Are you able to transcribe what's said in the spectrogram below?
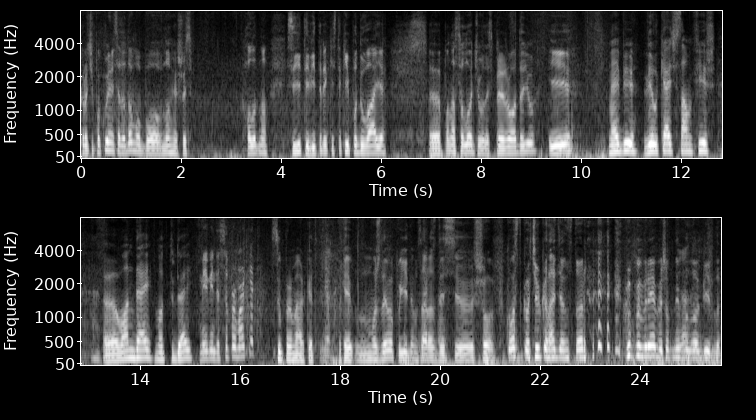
Коротше, пакуємося додому, бо в ноги щось холодно сидіти, вітер якийсь такий подуває. Е, Понасолоджувались природою і maybe we'll catch some fish Uh, one day, not today. Maybe in the supermarket? Супермаркет. Yeah. Окей, можливо, поїдемо зараз yeah. десь е, що, в Костко чи в Canadian Store. Купимо риби, щоб не Yeah. було обідно.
